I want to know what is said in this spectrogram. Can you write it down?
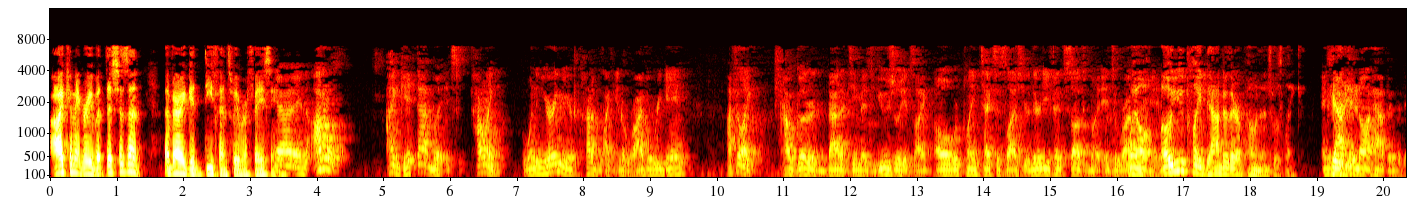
I can agree, but this isn't a very good defense we were facing. yeah, and I don't, I get that, but it's kind of like when you're in your kind of like in a rivalry game. I feel like how good or bad a team is. Usually, it's like, oh, we're playing Texas last year. Their defense sucks, but it's a rivalry game. Well, game. OU played down to their opponents with Lincoln. and that did not happen today.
